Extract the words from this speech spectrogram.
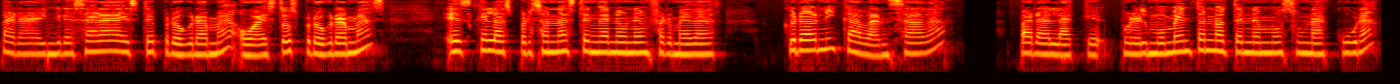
para ingresar a este programa o a estos programas es que las personas tengan una enfermedad crónica avanzada para la que por el momento no tenemos una cura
